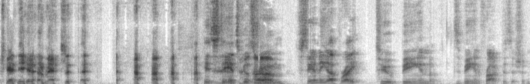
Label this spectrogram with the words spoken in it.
Can you imagine that? His stance goes Um, from standing upright to being in to being in frog position.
